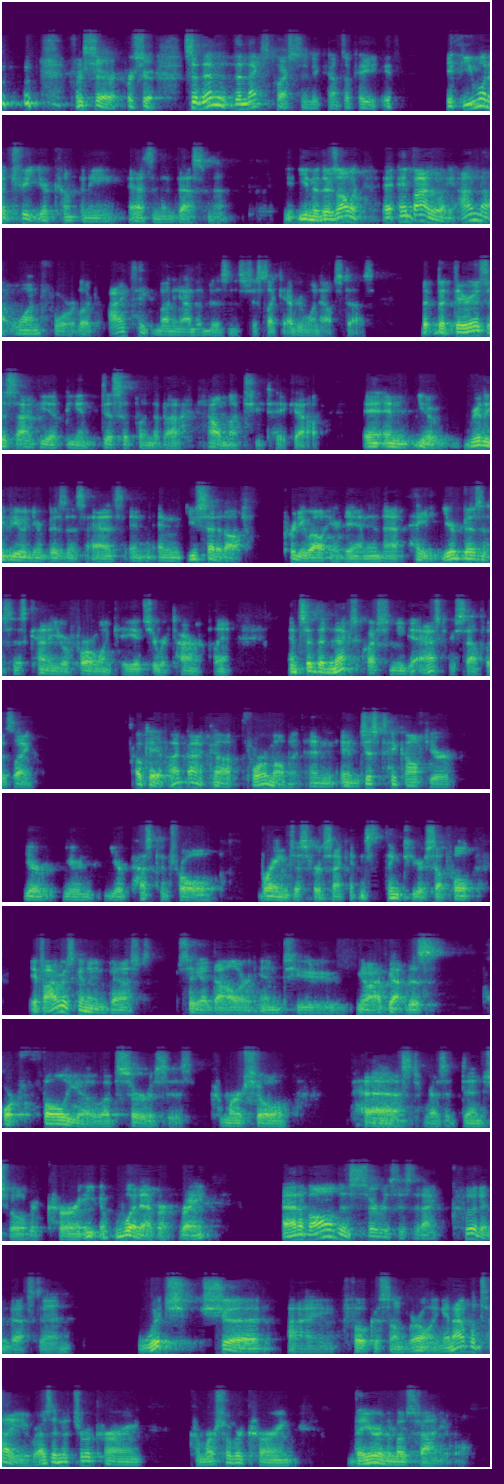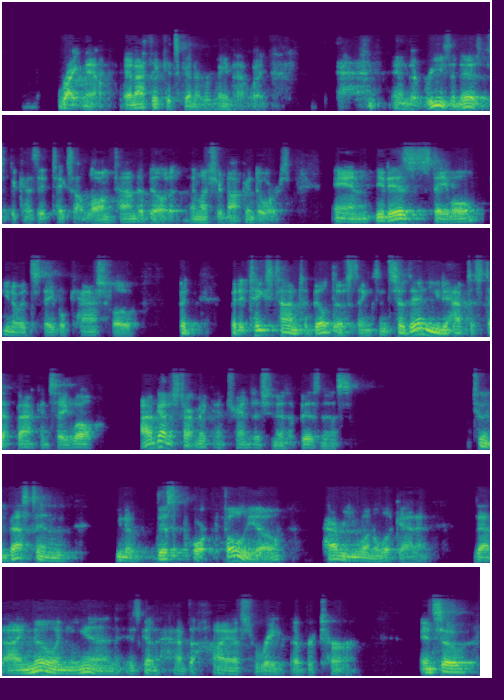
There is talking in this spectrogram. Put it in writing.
For sure, for sure. So then the next question becomes: Okay, if if you want to treat your company as an investment, you know, there's always. And, by the way, I'm not one for look. I take money out of the business just like everyone else does. But but there is this idea of being disciplined about how much you take out and, and, you know really viewing your business as and and you set it off pretty well here dan in that hey your business is kind of your 401k it's your retirement plan and so the next question you need to ask yourself is like okay if i back up for a moment and and just take off your your your your pest control brain just for a second and think to yourself well if i was going to invest say a dollar into you know i've got this portfolio of services commercial pest, residential, recurring, whatever, right? Out of all the services that I could invest in, which should I focus on growing? And I will tell you, residential recurring, commercial recurring, they are the most valuable right now. And I think it's going to remain that way. And the reason is, is because it takes a long time to build it unless you're knocking doors. And it is stable, you know, it's stable cash flow. But but it takes time to build those things. And so then you have to step back and say, well, I've got to start making a transition as a business to invest in, you know, this portfolio, however you want to look at it, that I know in the end is going to have the highest rate of return. And so,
